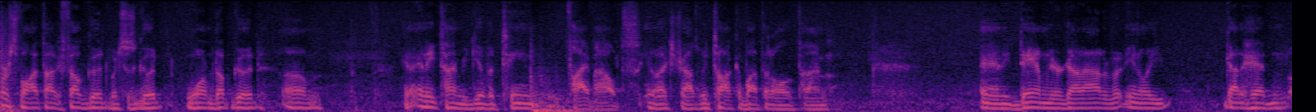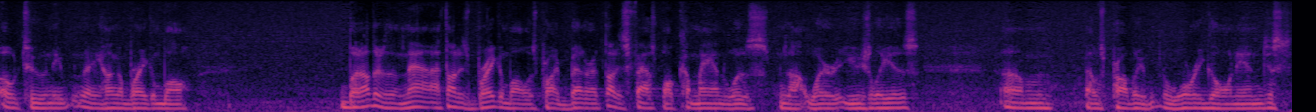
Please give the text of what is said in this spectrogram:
first of all, I thought he felt good, which is good. Warmed up good. Um, you know, anytime you give a team five outs, you know, extra outs, we talk about that all the time. And he damn near got out of it. You know, he got ahead in 0-2 and he, then he hung a breaking ball. But other than that, I thought his breaking ball was probably better. I thought his fastball command was not where it usually is. Um, that was probably the worry going in. Just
